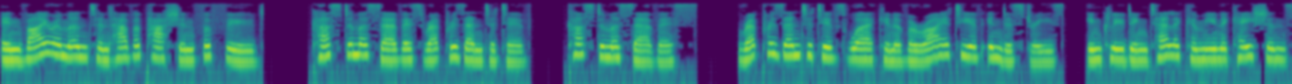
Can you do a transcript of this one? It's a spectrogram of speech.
environment and have a passion for food. Customer Service Representative Customer Service Representatives work in a variety of industries, including telecommunications,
